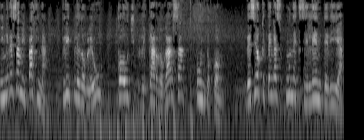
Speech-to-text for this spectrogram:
ingresa a mi página www.coachricardogarza.com. Deseo que tengas un excelente día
